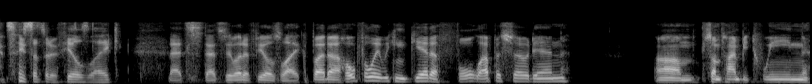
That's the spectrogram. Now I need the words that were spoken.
At least that's what it feels like. that's that's what it feels like. But uh, hopefully we can get a full episode in um sometime between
